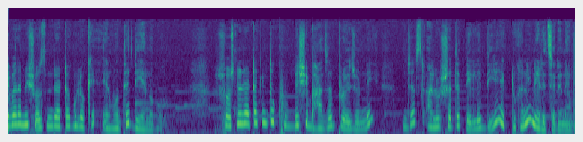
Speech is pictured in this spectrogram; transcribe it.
এবার আমি সজনে ডাটাগুলোকে এর মধ্যে দিয়ে নেব। সজনে ডাঁটা কিন্তু খুব বেশি ভাজার প্রয়োজন নেই, জাস্ট আলুর সাথে তেলে দিয়ে একটুখানি নেড়ে চেড়ে নেব।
